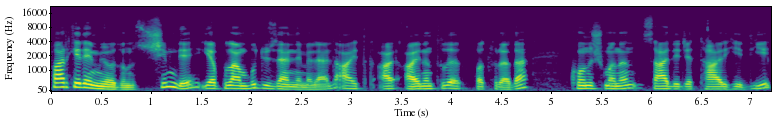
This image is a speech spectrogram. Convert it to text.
fark edemiyordunuz. Şimdi yapılan bu düzenlemelerle ayrıntılı faturada konuşmanın sadece tarihi değil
